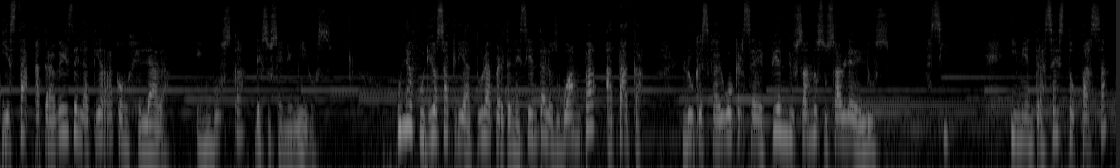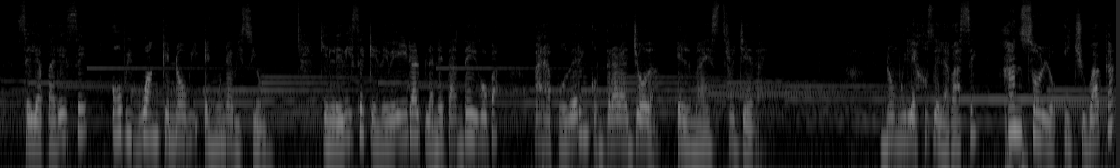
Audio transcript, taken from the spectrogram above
Y está a través de la tierra congelada, en busca de sus enemigos. Una furiosa criatura perteneciente a los Wampa ataca. Luke Skywalker se defiende usando su sable de luz así. Y mientras esto pasa, se le aparece Obi-Wan Kenobi en una visión, quien le dice que debe ir al planeta Dagobah para poder encontrar a Yoda, el maestro Jedi. No muy lejos de la base, Han Solo y Chewbacca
